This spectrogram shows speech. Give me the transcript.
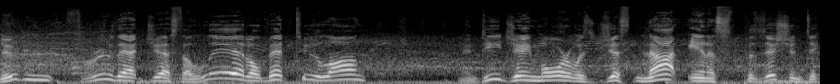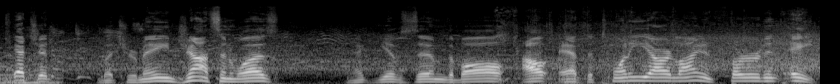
Newton threw that just a little bit too long, and DJ Moore was just not in a position to catch it, but Jermaine Johnson was. That gives them the ball out at the 20 yard line and third and eight.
